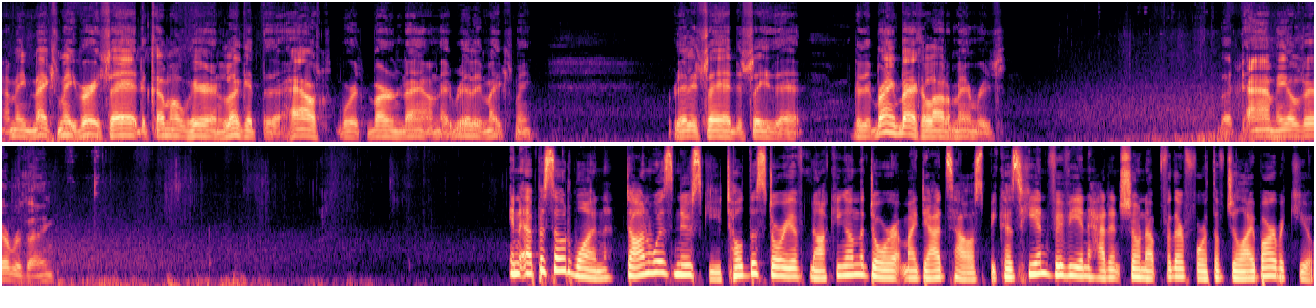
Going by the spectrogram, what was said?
I mean, it makes me very sad to come over here and look at the house where it's burned down. It really makes me really sad to see that because it brings back a lot of memories. But time heals everything. In episode one, Dawn Wisniewski told the story of knocking on the door at my dad's house because he and Vivian hadn't shown up for their 4th of July barbecue.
